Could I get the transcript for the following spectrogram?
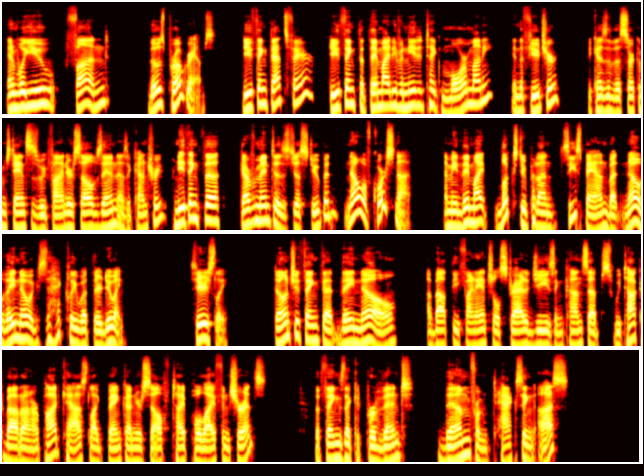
And will you fund those programs? Do you think that's fair? Do you think that they might even need to take more money in the future because of the circumstances we find ourselves in as a country? Do you think the government is just stupid? No, of course not. I mean, they might look stupid on C SPAN, but no, they know exactly what they're doing. Seriously, don't you think that they know about the financial strategies and concepts we talk about on our podcast, like bank on yourself type whole life insurance? The things that could prevent them from taxing us?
